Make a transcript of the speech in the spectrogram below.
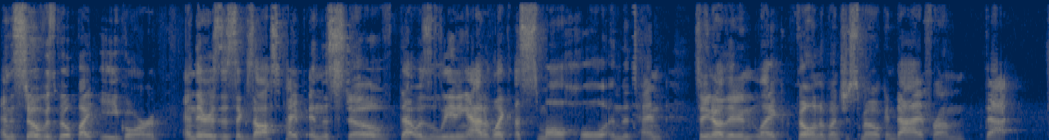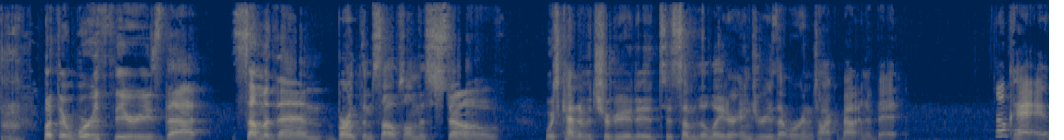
And the stove was built by Igor, and there was this exhaust pipe in the stove that was leading out of like a small hole in the tent. So, you know, they didn't like fill in a bunch of smoke and die from that. But there were theories that some of them burnt themselves on the stove, which kind of attributed to some of the later injuries that we're going to talk about in a bit. Okay.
